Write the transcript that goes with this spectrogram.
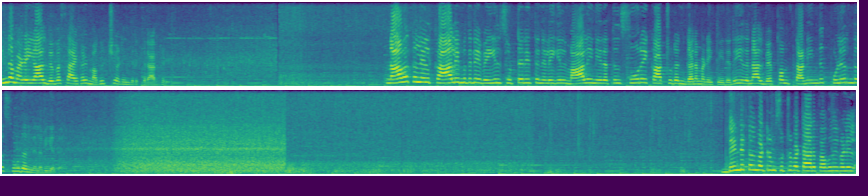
இந்த மழையால் விவசாயிகள் மகிழ்ச்சி அடைந்திருக்கிறார்கள் நாமக்கல்லில் காலை முதலே வெயில் சுட்டரித்த நிலையில் மாலை நேரத்தில் சூறை காற்றுடன் கனமழை பெய்தது. இதனால் வெப்பம் தணிந்து குளிர்ந்த சூழல் நிலவியது. திண்டுக்கல் மற்றும் சுற்றுவட்டார பகுதிகளில்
